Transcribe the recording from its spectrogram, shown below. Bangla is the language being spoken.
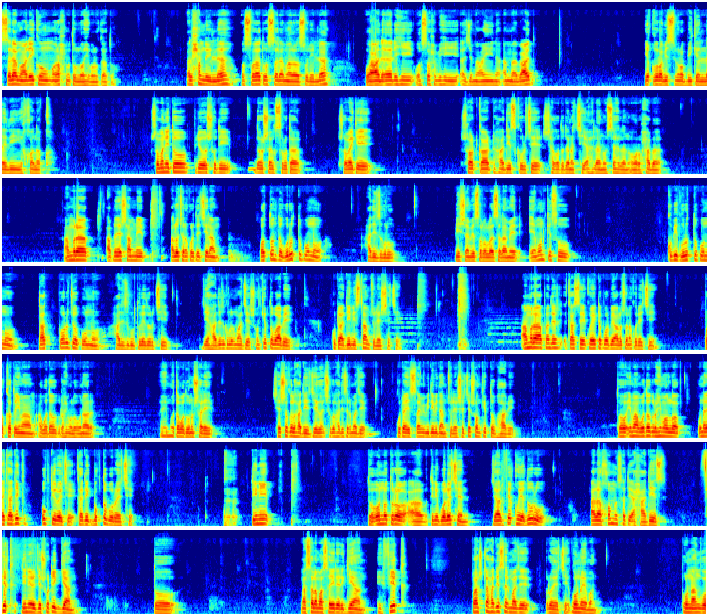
আসসালামু আলাইকুম রহমতুল্লাহ বরকাত আলহামদুলিল্লাহ ওসলাত ওসালাম রসুলিল্লাহ ও আল আলহি ওসহবিহি আজমাইন আম্মাবাদ ইকরব ইসম রব্বিকাল্লাদি খলক সম্মানিত প্রিয় সুদী দর্শক, শ্রোতা, সবাইকে শর্টকাট হাদিস করছে স্বাগত জানাচ্ছি। আহলান ও সাহলান ওমর হাবা আমরা আপনাদের সামনে আলোচনা করতেছিলাম অত্যন্ত গুরুত্বপূর্ণ হাদিসগুলো। বিশ্বনবী সাল্লা সাল্লামের এমন কিছু খুবই গুরুত্বপূর্ণ, তাৎপর্যপূর্ণ হাদিসগুলো তুলে ধরছি, যে হাদিসগুলোর মাঝে সংক্ষিপ্তভাবে গোটা দিন ইসলাম চলে এসেছে। আমরা আপনাদের কাছে কয়েকটা পর্বে আলোচনা করেছি। প্রখ্যাত ইমাম আবুদাউদ রহিমুল্লাহ ওনার মতামত অনুসারে সে সকল হাদিস, যে সকল হাদিসের মাঝে গোটা ইসলামী বিধিবিধান চলে এসেছে সংক্ষিপ্তভাবে। তো ইমাম আবুদাউদ রহিমুল্লাহ ওনার একাধিক উক্তি রয়েছে, একাধিক বক্তব্য রয়েছে। তিনি তো অন্যত্র তিনি বলেছেন যে, আল ফিক দুরু আলা খমসাতি হাদিস ফিক দিনের যে সঠিক জ্ঞান, তো মাসালা মাসাইলের জ্ঞান ফিক পাঁচটা হাদিসের মাঝে রয়েছে গণ্যমান পূর্ণাঙ্গ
